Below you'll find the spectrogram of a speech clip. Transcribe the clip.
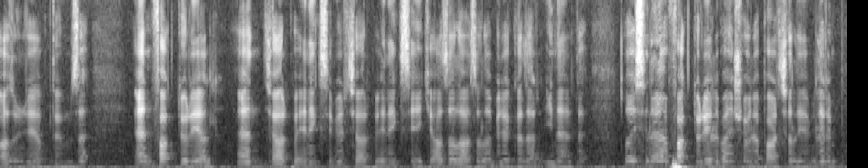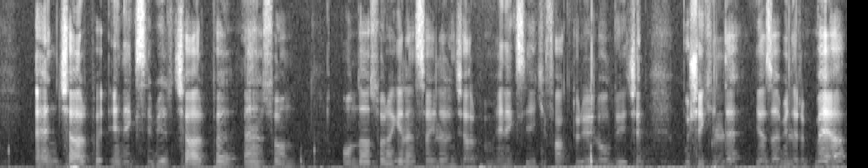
az önce yaptığımızı n faktöriyel n çarpı n-1 çarpı n-2 azala azala 1'e kadar inerdi. Dolayısıyla n faktöriyeli ben şöyle parçalayabilirim. n çarpı n-1 çarpı en son ondan sonra gelen sayıların çarpımı n-2 faktöriyel olduğu için bu şekilde yazabilirim. Veya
